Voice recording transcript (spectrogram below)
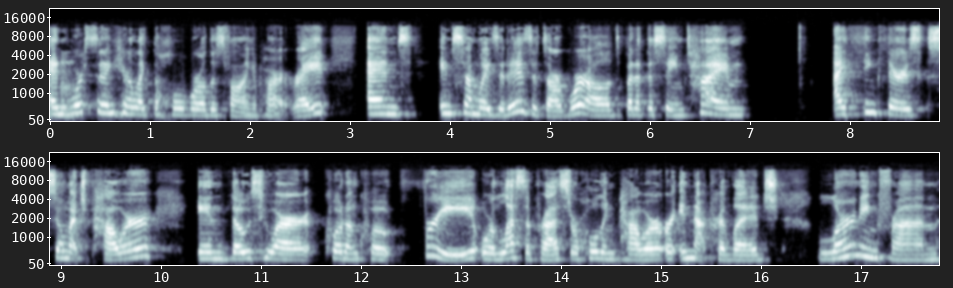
and mm-hmm. we're sitting here like the whole world is falling apart right and in some ways it is it's our world but at the same time i think there's so much power in those who are quote unquote free or less oppressed or holding power or in that privilege learning from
